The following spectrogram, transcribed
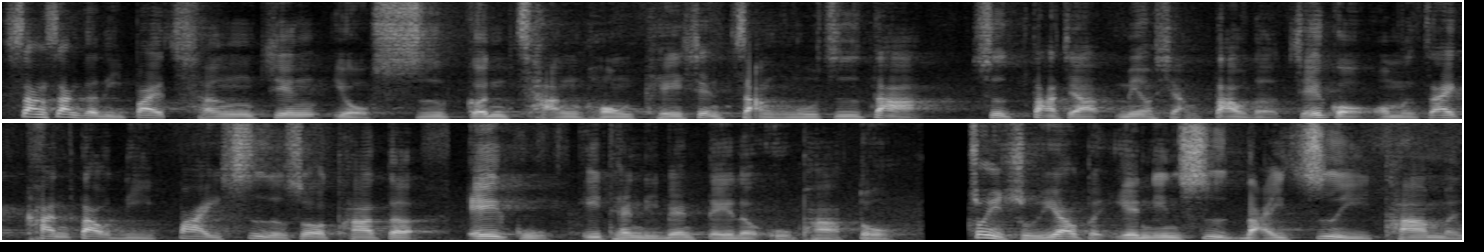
上上个礼拜曾经有十根长红 K 线涨幅之大，是大家没有想到的。结果我们在看到礼拜四的时候，它的 A 股一天里面跌了五趴多。最主要的原因是来自于他们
